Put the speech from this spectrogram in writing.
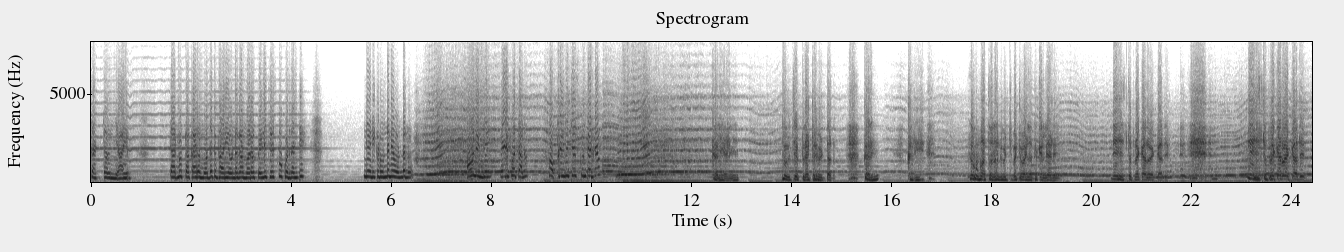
చట్టం న్యాయం. ధర్మ ప్రకారం మొదటి భార్య ఉండగా మరో పెళ్ళి చేసుకోకూడదంటే నేను ఇక్కడ ఉండనే ఉండను. అవునండి వెళ్ళిపోతాను. అప్పుడైనా చేసుకుంటారుగా? కళ్యాణి నువ్వు చెప్పినట్టే వింటాను. కానీ కానీ నువ్వు మాత్రం నన్ను విడిచిపెట్టి వెళ్ళదు కళ్యాణి. నీ ఇష్ట ప్రకారమే కాదు. నీ ఇష్ట ప్రకారమే కాదు.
